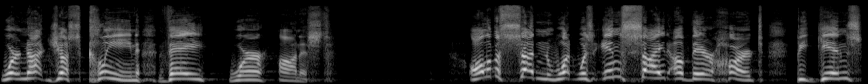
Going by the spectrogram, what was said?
were not just clean, they were honest. All of a sudden, what was inside of their heart begins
